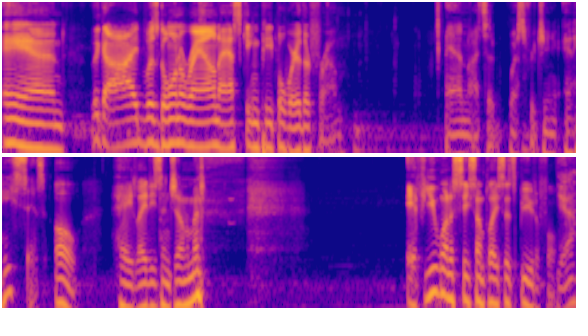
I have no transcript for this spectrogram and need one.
And the guide was going around asking people where they're from. And I said, West Virginia. And he says, Oh, hey, ladies and gentlemen, if you want to see someplace that's beautiful, yeah.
